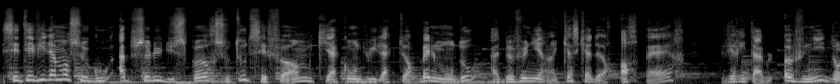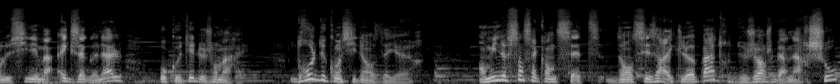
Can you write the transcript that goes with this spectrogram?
C'est évidemment ce goût absolu du sport sous toutes ses formes qui a conduit l'acteur Belmondo à devenir un cascadeur hors pair, véritable ovni dans le cinéma hexagonal aux côtés de Jean Marais. Drôle de coïncidence d'ailleurs. En 1957, dans César et Cléopâtre de Georges Bernard Shaw,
